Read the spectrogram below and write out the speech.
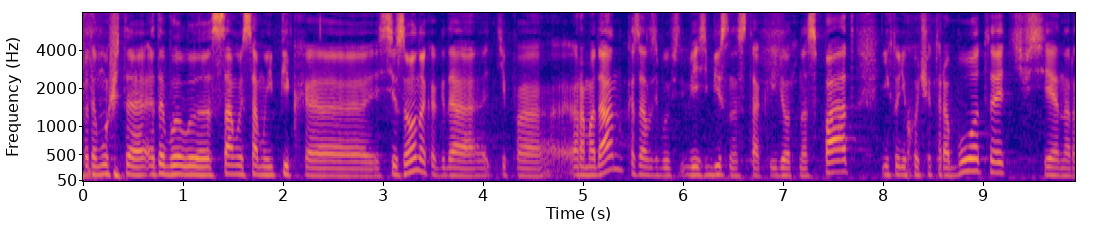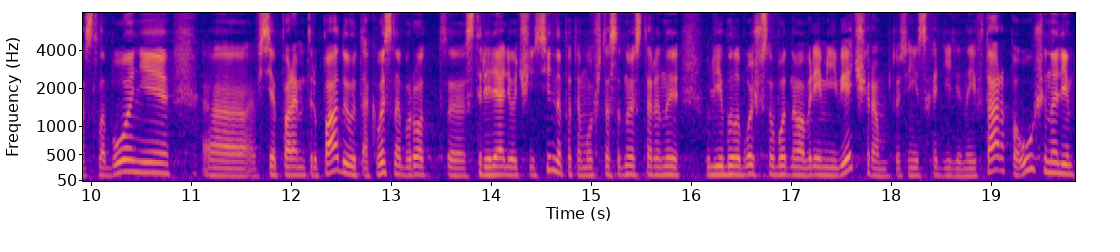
потому что это был самый-самый пик э, сезона, когда, типа, Рамадан, казалось бы, весь бизнес так идет на спад, никто не хочет работать, все на расслабоне, э, все параметры падают, а квест, наоборот, э, стреляли очень сильно, потому что, с одной стороны, у людей было больше свободного времени вечером, то есть они сходили на ифтар, поужинали,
